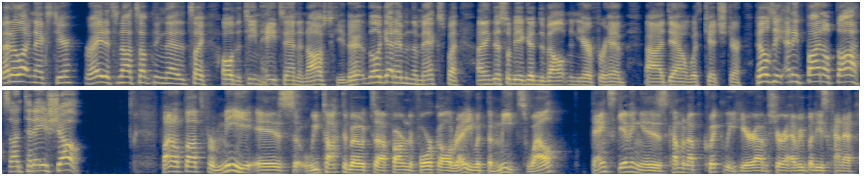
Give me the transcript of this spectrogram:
Better luck next year, right? It's not something that it's like, oh, the team hates Andonovski. they will get him in the mix, but I think this will be a good development year for him uh, down with Kitchener. Pilsy, any final thoughts on today's show? Final thoughts for me is we talked about uh, farm to fork already with the meats. Well, Thanksgiving is coming up quickly here. I'm sure everybody's kind of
